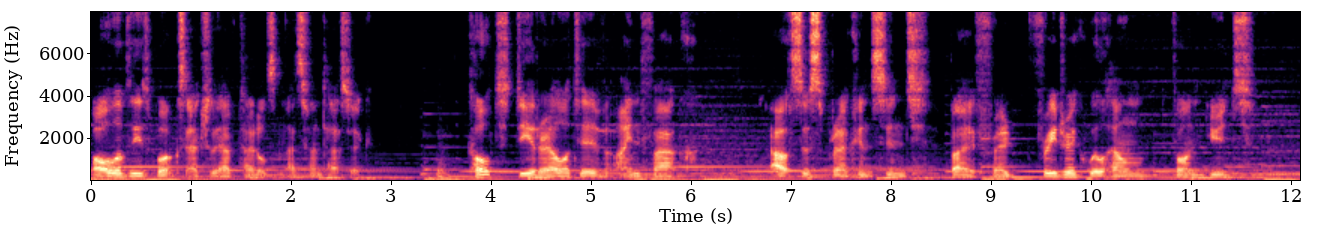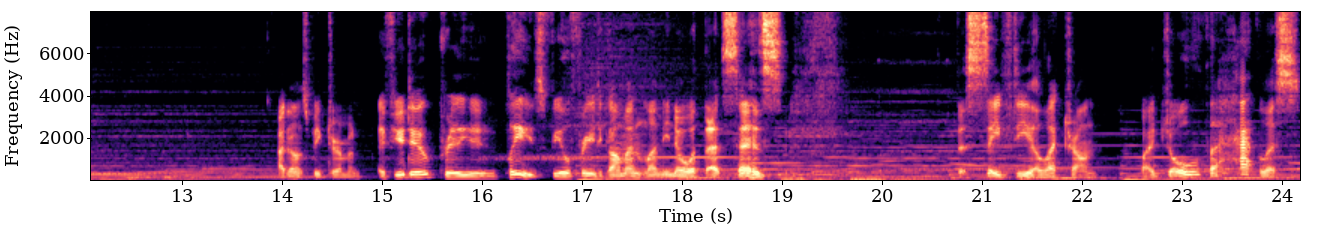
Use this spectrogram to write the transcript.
all of these books actually have titles, and that's fantastic. Kult die Relative Einfach auszusprechen sind by Fred Friedrich Wilhelm von Junz. I don't speak German. If you do, please feel free to comment. Let me know what that says. the Safety Electron by Joel the Hatless.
